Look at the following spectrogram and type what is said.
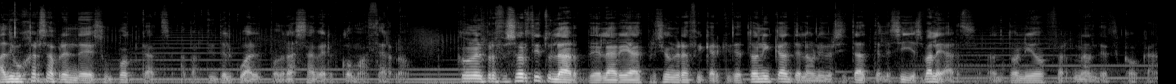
A dibujar se aprende es un podcast a partir del cual podrás saber cómo hacerlo. Con el profesor titular del área de expresión gráfica arquitectónica de la Universidad de Les Illes Balears, Antonio Fernández Coca.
